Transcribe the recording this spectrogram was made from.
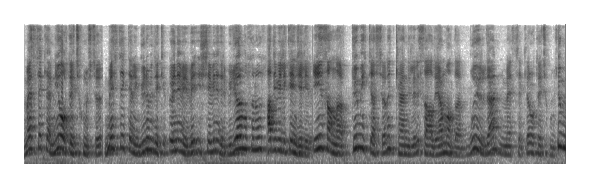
meslekler niye ortaya çıkmıştır? Mesleklerin günümüzdeki önemi ve işlevi nedir biliyor musunuz? Hadi birlikte inceleyelim. İnsanlar tüm ihtiyaçlarını kendileri sağlayamazlar. Bu yüzden meslekler ortaya çıkmış. Tüm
